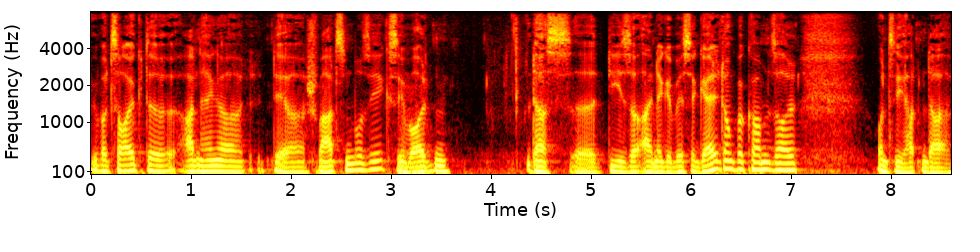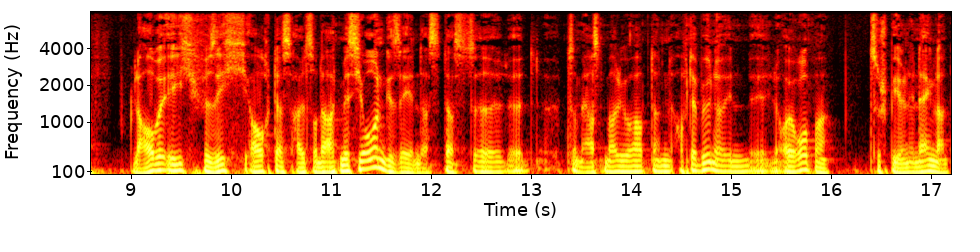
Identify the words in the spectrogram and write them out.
überzeugte Anhänger der schwarzen Musik. Sie wollten, dass äh, diese eine gewisse Geltung bekommen soll und sie hatten da glaube ich, für sich auch das als so eine Art Mission gesehen, das, das äh, zum ersten Mal überhaupt dann auf der Bühne in, in Europa zu spielen, in England.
